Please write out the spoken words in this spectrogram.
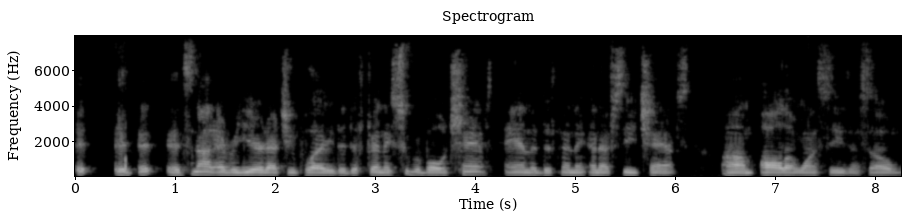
It, it, it, it's not every year that you play the defending Super Bowl champs and the defending NFC champs um, all in one season. So,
